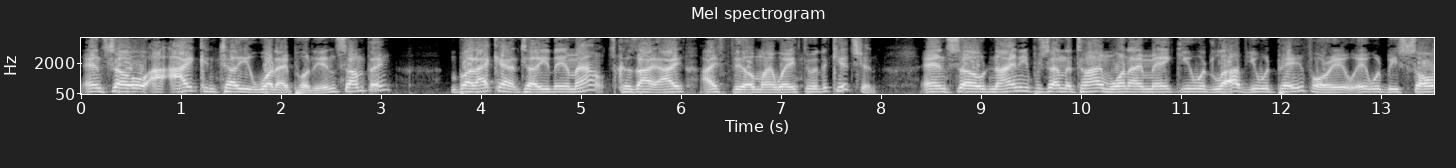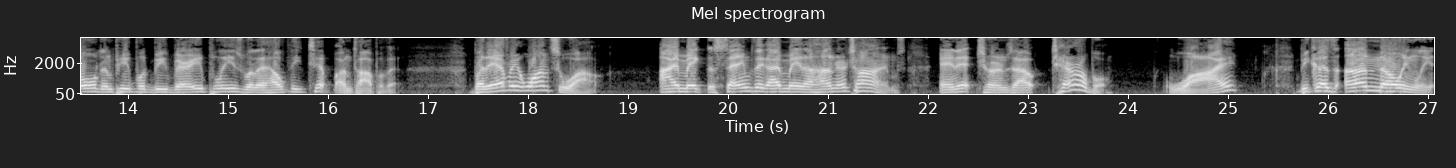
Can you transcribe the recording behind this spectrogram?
And so I, I can tell you what I put in something but I can't tell you the amounts because I, I, I feel my way through the kitchen. And so 90% of the time, what I make, you would love, you would pay for it. It would be sold and people would be very pleased with a healthy tip on top of it. But every once in a while, I make the same thing I've made a hundred times and it turns out terrible. Why? Because unknowingly,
